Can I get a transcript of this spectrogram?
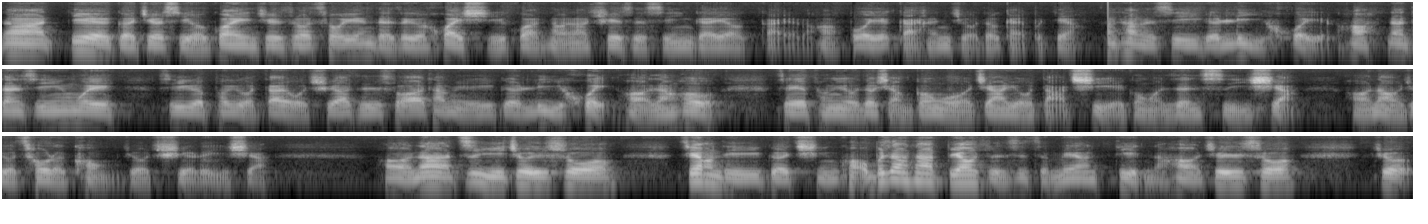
那第二个就是有关于，就是说抽烟的这个坏习惯哈，那确实是应该要改了哈，不过也改很久都改不掉。那他们是一个例会哈，那但是因为是一个朋友带我去，他只是说啊，他们有一个例会哈，然后这些朋友都想跟我加油打气，也跟我认识一下，好，那我就抽了空就去了一下。好，那至于就是说这样的一个情况，我不知道他的标准是怎么样定的哈，就是说就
